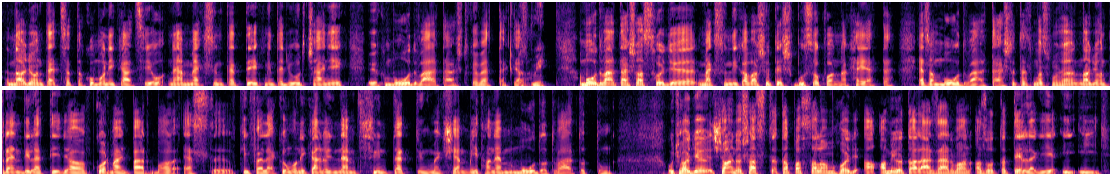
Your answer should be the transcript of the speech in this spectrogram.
nagyon tetszett a kommunikáció, nem megszüntették, mint a gyurcsányék, ők módváltást követtek el. Az mi? A módváltás az, hogy megszűnik a vasút, és buszok vannak helyette. Ez a módváltás. Tehát ez most, most nagyon trendi lett így a kormánypártból ezt kifele kommunikálni, hogy nem szüntettünk meg semmit, hanem módot váltottunk. Úgyhogy sajnos azt tapasztalom, hogy amióta a Lázár van, azóta tényleg így.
